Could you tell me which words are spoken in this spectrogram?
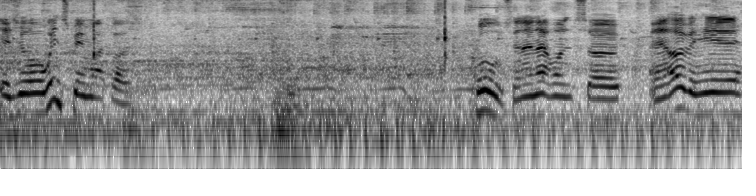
is your windscreen wipers. Cool, so then that one, so, and over here,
